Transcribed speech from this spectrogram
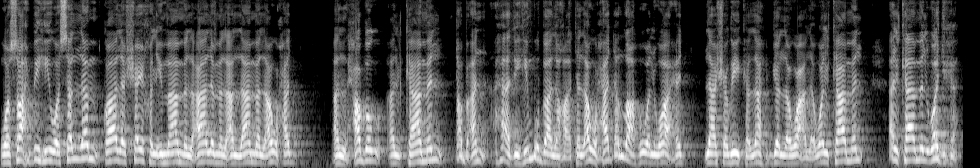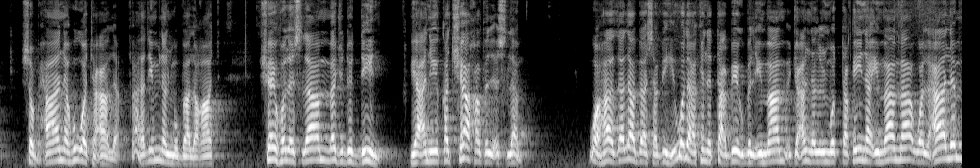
وصحبه وسلم قال الشيخ الإمام العالم العلامة الأوحد الحبر الكامل. طبعا هذه مبالغات. الأوحد الله هو الواحد لا شريك له جل وعلا والكامل الكامل وجهه سبحانه وتعالى. فهذه من المبالغات. شيخ الإسلام مجد الدين يعني قد شاخ في الإسلام وهذا لا بأس به. ولكن التعبير بالإمام اجعلنا للمتقين إماما والعالم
